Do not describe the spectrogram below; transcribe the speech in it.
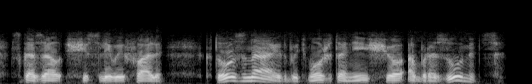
— сказал счастливый Фале. «Кто знает, быть может, они еще образумятся».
